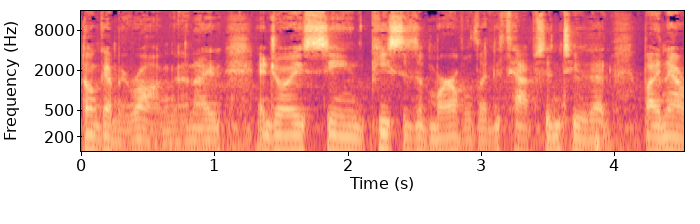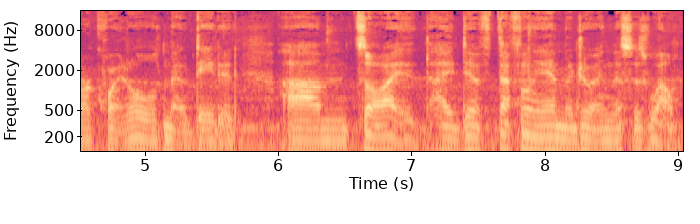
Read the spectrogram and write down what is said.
don't get me wrong, and I enjoy seeing pieces of Marvel that he taps into that by now are quite old and outdated. Um, so I, I def- definitely am enjoying this as well.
